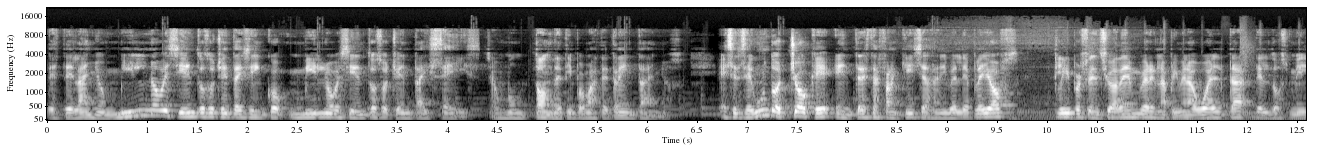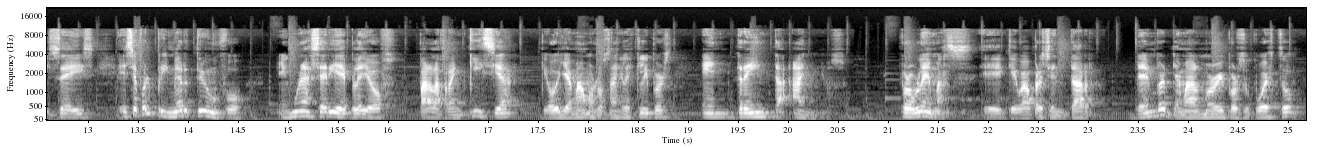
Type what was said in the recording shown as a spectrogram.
desde el año 1985-1986, o sea, un montón de tiempo, más de 30 años. Es el segundo choque entre estas franquicias a nivel de playoffs. Clippers venció a Denver en la primera vuelta del 2006. Ese fue el primer triunfo en una serie de playoffs para la franquicia que hoy llamamos Los Ángeles Clippers en 30 años. Problemas eh, que va a presentar Denver, Jamal Murray por supuesto,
